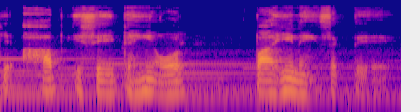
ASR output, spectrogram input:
कि आप इसे कहीं और पा ही नहीं सकते हैं।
